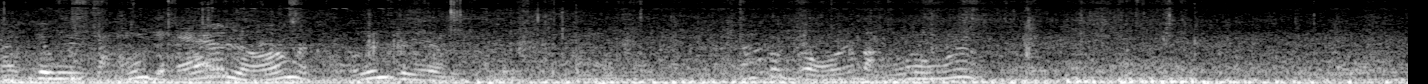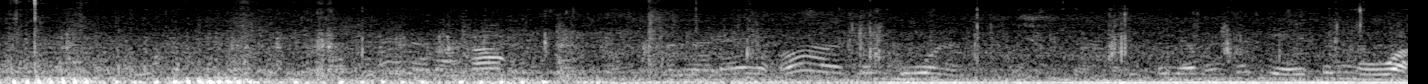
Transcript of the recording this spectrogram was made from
mà chân cẳng vẽ kiếm tiền nó có đồ nó bận luôn á Bây giờ mình sẽ về sân mùa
